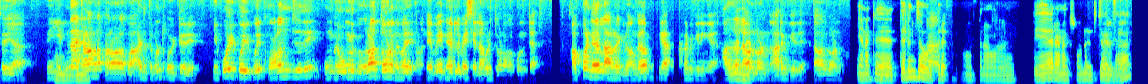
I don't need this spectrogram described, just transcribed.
சரியா? நீ என்ன கலப்படா பரவாயில்லப்பா அடுத்த பொண்ணு போயிட்டு இரு. நீ போய் போய் போய் குறைஞ்சது உங்க உங்களுக்கு ஒரு நாள் தோணும் இந்த மாதிரி. அவன் போய் நேர்ல பேசிடலாம் அப்படின்னு தோணும் ஒரு பொண்ணுட்ட அப்ப நேர்ல ஆரம்பிக்கணும். அங்கதான் ஆரம்பிக்கிறீங்க. அதுதான் லெவல் ஒன் ஆரம்பிக்குது. லெவல் ஒன் எனக்கு தெரிஞ்ச ஒருத்தர் ஒருத்தர் பேர் எனக்கு சொன்ன இஷ்டம்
